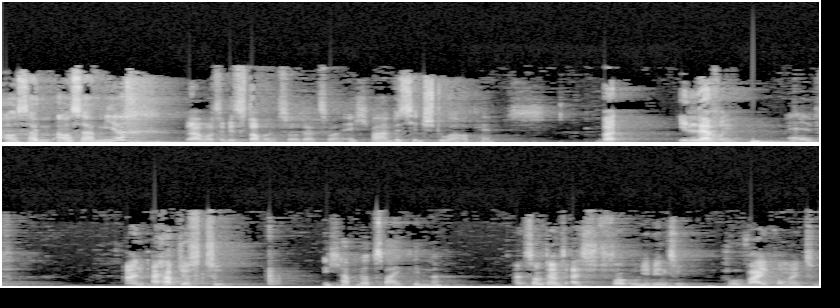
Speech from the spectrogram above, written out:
Außer, außer mir. Yeah, I was a bit stubborn, so that's why. Ich war ein bisschen stur, okay. But 11, Elf. And I have just two. Ich habe nur zwei Kinder. And sometimes I struggle even to provide for my two.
